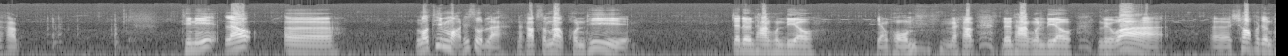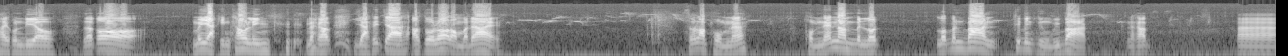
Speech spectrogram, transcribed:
นะครับ ทีนี้แล้วรถที่เหมาะที่สุดแหละนะครับสำหรับคนที่จะเดินทางคนเดียวอย่างผมนะครับ เดินทางคนเดียว หรือว่าออชอบผจญภัยคนเดียว แล้วก็ไม่อยากกินข้าวลิงนะครับ อยากที่จะเอาตัวรอดออกมาได้สำหรับผมนะ ผมแนะนำเป็นรถรถบ้านๆที่เป็นกึ่งวิบากนะครับ ฮอ่า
